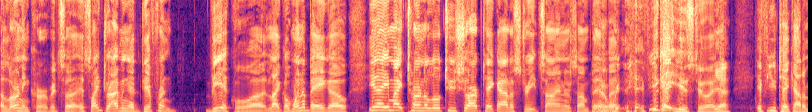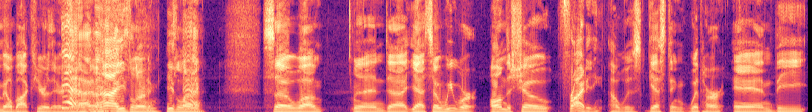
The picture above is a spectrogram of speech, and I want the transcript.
a learning curve. It's a, it's like driving a different vehicle, uh, like a Winnebago. You know, you might turn a little too sharp, take out a street sign or something, Yeah, but if you, you get used to it. Yeah. If you take out a mailbox here or there, Yeah, you know, I mean- ah, he's learning. He's learning. So, um, and uh, yeah, so we were on the show Friday. I was guesting with her, and the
